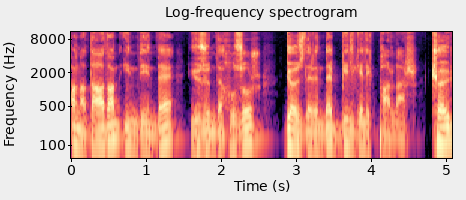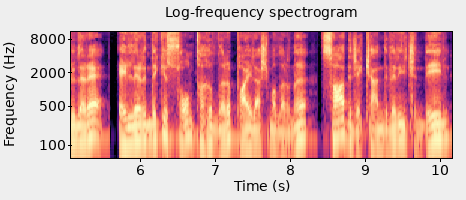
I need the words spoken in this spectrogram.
ana dağdan indiğinde yüzünde huzur, gözlerinde bilgelik parlar. Köylülere ellerindeki son tahılları paylaşmalarını sadece kendileri için değil,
